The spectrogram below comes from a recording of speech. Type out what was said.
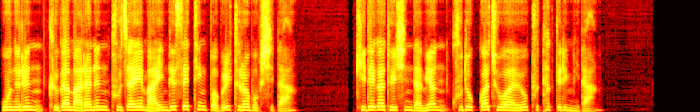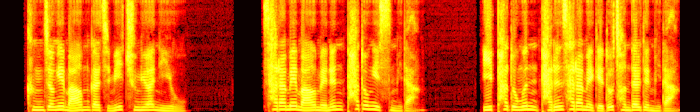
오늘은 그가 말하는 부자의 마인드 세팅법을 들어봅시다. 기대가 되신다면 구독과 좋아요 부탁드립니다. 긍정의 마음가짐이 중요한 이유. 사람의 마음에는 파동이 있습니다. 이 파동은 다른 사람에게도 전달됩니다.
